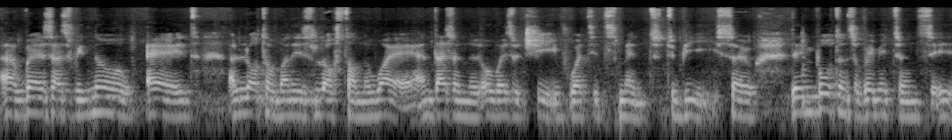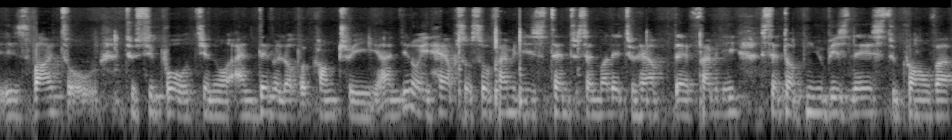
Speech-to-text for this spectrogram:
Uh, whereas, as we know, aid, a lot of money is lost on the way and doesn't always achieve what it's meant to be. So the importance of remittance is, vital to support, you know, and develop a country. And, you know, it helps also families tend to send money to help their family set up new business to cover.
